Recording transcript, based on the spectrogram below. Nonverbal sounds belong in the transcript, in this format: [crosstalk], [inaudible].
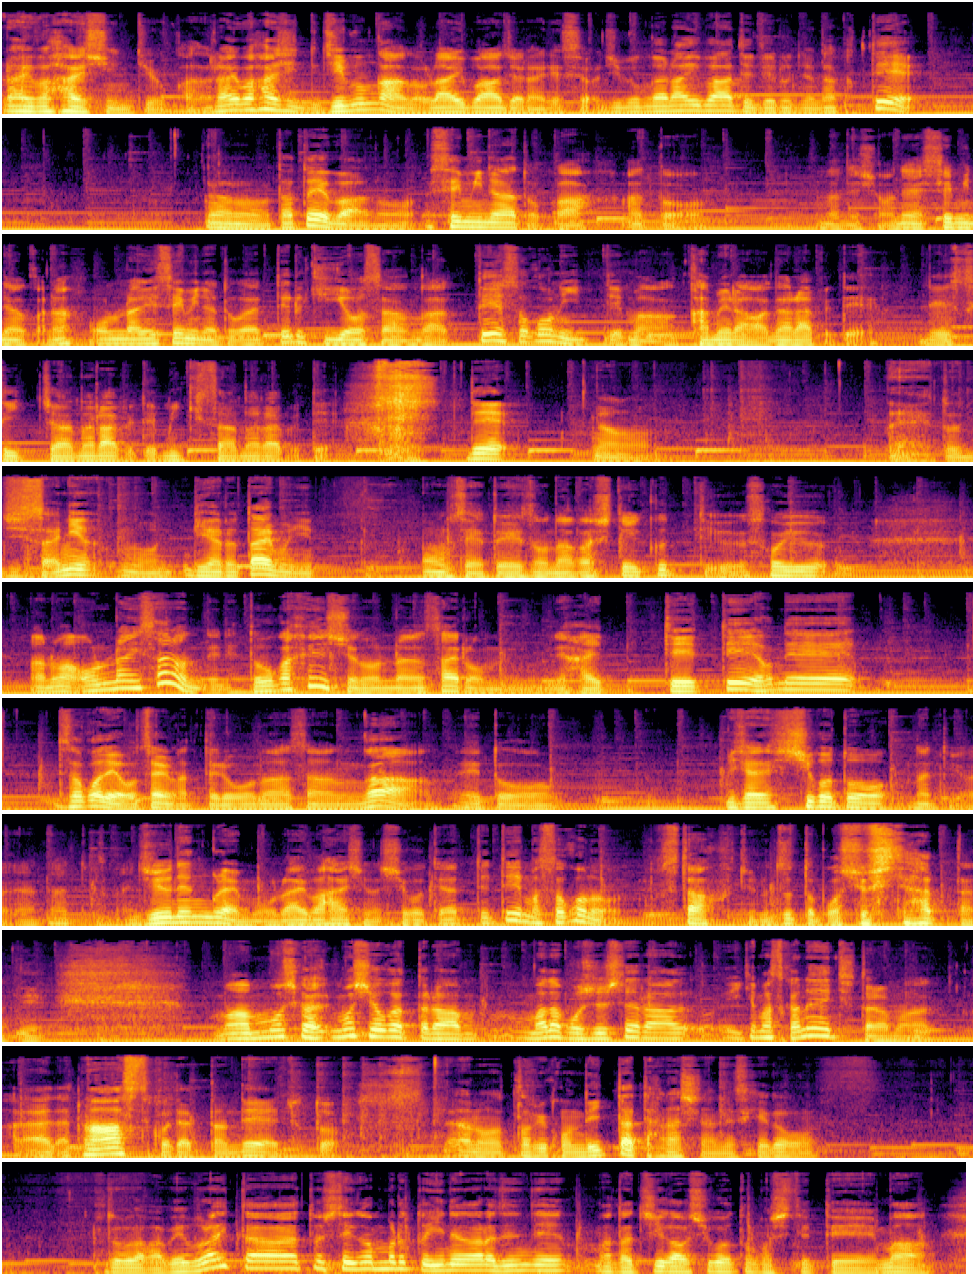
ライブ配信っていうかライブ配信って自分があのライバーじゃないですよ。自分がライバーって出るんじゃなくてあの例えばあのセミナーとかあと何でしょうね。セミナーかな。オンラインセミナーとかやってる企業さんがあってそこに行ってまあカメラを並べてでスイッチャー並べてミキサー並べてであのえーと実際にもうリアルタイムに音声と映像を流していくっていうそういうあの、まあ、オンラインサロンでね、動画編集のオンラインサロンに入ってて、ほんで、そこでお世話になってるオーナーさんが、えっ、ー、と、めちゃ仕事、なんていうかね、なんていうんですかね、10年ぐらいもうライブ配信の仕事やってて、まあ、そこのスタッフっていうのをずっと募集してあったんで、[laughs] まあ、もしか、もしよかったら、まだ募集したらいけますかね？って言ったら、まあ、ありがとうございますってことやったんで、ちょっと、あの、飛び込んでいったって話なんですけど、そうだから、ウェブライターとして頑張ると言いながら全然また違う仕事もしてて、まあ、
